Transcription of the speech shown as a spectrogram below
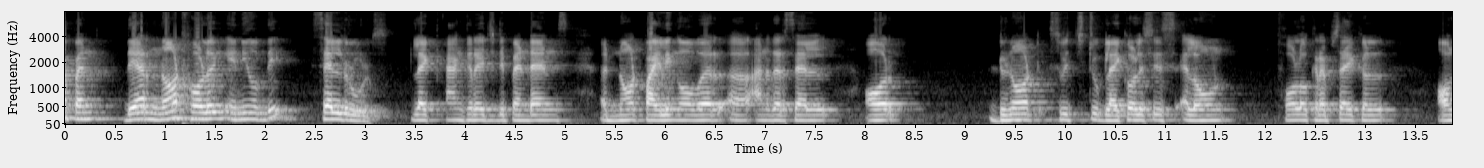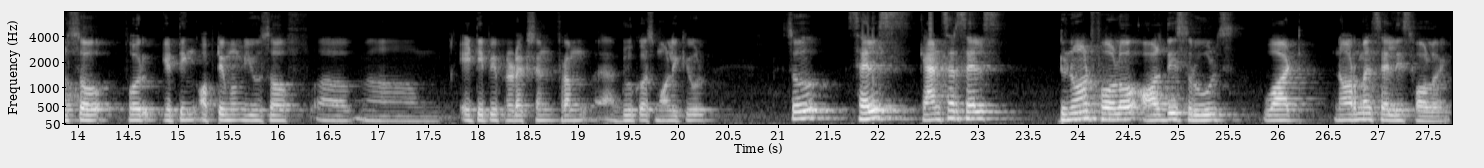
happen? They are not following any of the cell rules like anchorage dependence, uh, not piling over uh, another cell or do not switch to glycolysis alone, follow Krebs cycle also for getting optimum use of uh, um, ATP production from uh, glucose molecule. So cells, cancer cells do not follow all these rules what normal cell is following.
